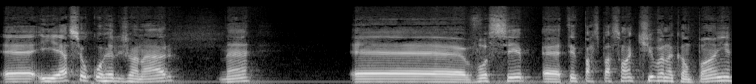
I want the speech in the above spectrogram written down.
É, e é seu correligionário, né? É, você é, teve participação ativa na campanha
